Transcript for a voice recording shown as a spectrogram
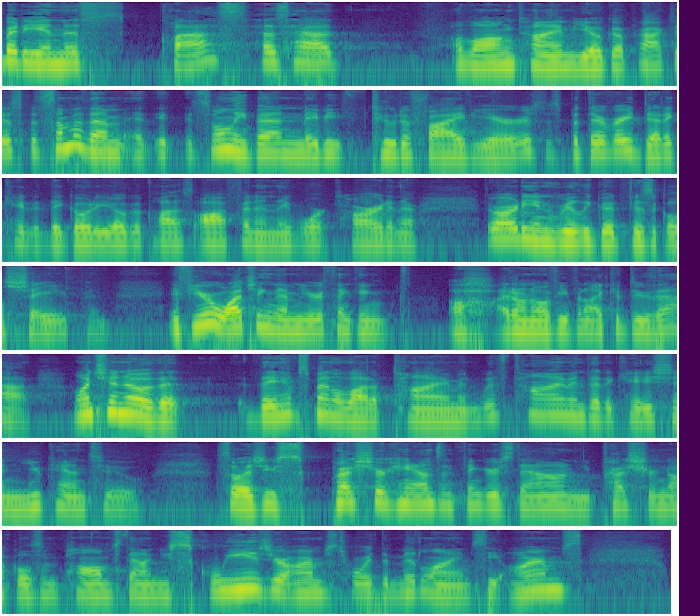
everybody in this class has had a long time yoga practice, but some of them, it, it, it's only been maybe two to five years, but they're very dedicated. They go to yoga class often and they've worked hard and they're, they're already in really good physical shape. And if you're watching them and you're thinking, oh, I don't know if even I could do that, I want you to know that they have spent a lot of time, and with time and dedication, you can too. So as you press your hands and fingers down, and you press your knuckles and palms down, you squeeze your arms toward the midline. See, arms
